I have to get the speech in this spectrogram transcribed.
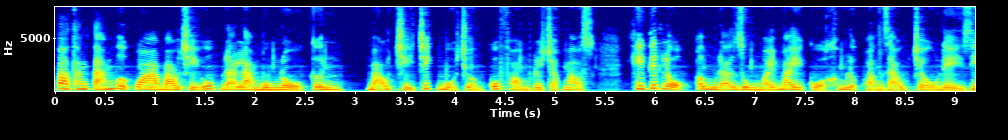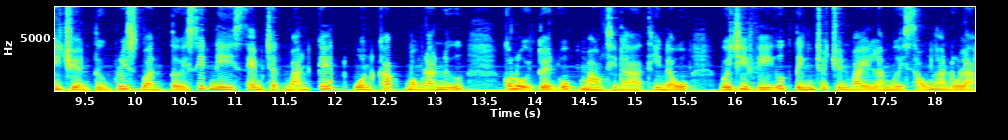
Vào tháng 8 vừa qua, báo chí Úc đã làm bùng nổ cơn báo chỉ trích Bộ trưởng Quốc phòng Richard Marles khi tiết lộ ông đã dùng máy bay của không lực Hoàng gia Úc Châu để di chuyển từ Brisbane tới Sydney xem trận bán kết World Cup bóng đá nữ có đội tuyển Úc Matilda thi đấu với chi phí ước tính cho chuyến bay là 16.000 đô la.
